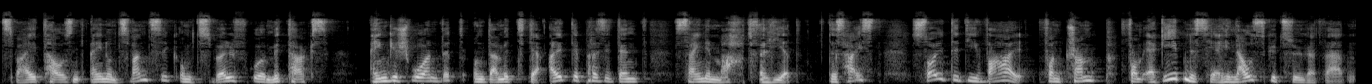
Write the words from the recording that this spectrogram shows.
2021 um 12 Uhr mittags eingeschworen wird und damit der alte Präsident seine Macht verliert. Das heißt, sollte die Wahl von Trump vom Ergebnis her hinausgezögert werden,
